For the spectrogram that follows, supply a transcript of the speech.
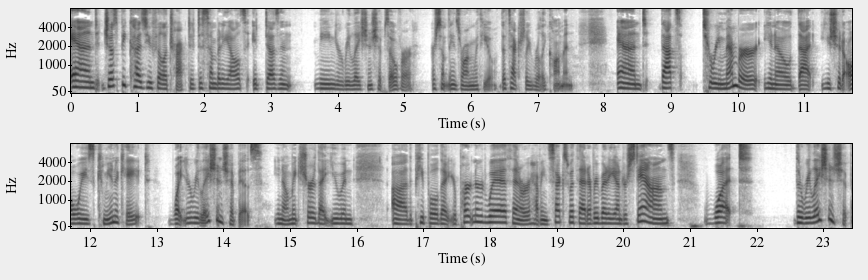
And just because you feel attracted to somebody else, it doesn't mean your relationship's over or something's wrong with you. That's actually really common. And that's to remember, you know, that you should always communicate what your relationship is. You know, make sure that you and uh, the people that you're partnered with and are having sex with, that everybody understands what the relationship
